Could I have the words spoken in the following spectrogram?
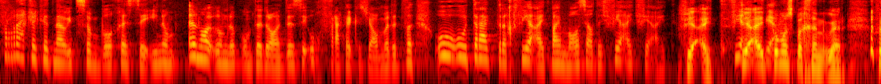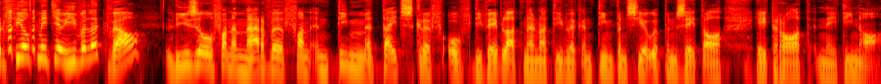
vrek ek het nou iets simpel gesê en om in daai oomblik om te draai en te sê, "Oeg, vrek ek is jammer. Dit was o, o trek terug vee uit. My ma sê altyd vee uit, vee uit." Vee uit. Vee Vee uit, uit. Kom ons begin oor. Verveeld met jou huwelik wel? Liesel van 'n Merwe van Intiem 'n tydskrif of die webblad nou natuurlik intiem.co.za het raad net hierna.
